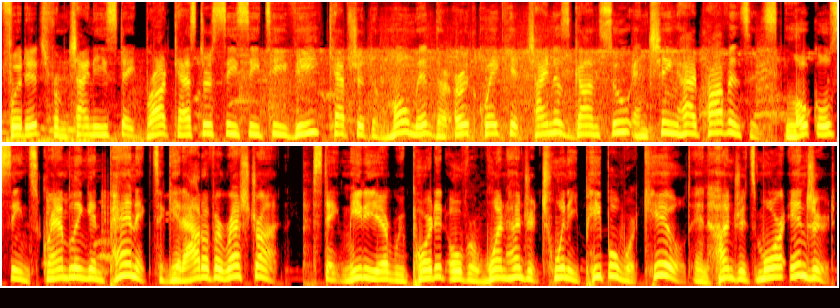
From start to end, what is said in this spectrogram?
Footage from Chinese state broadcaster CCTV captured the moment the earthquake hit China's Gansu and Qinghai provinces. Locals seen scrambling in panic to get out of a restaurant. State media reported over 120 people were killed and hundreds more injured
